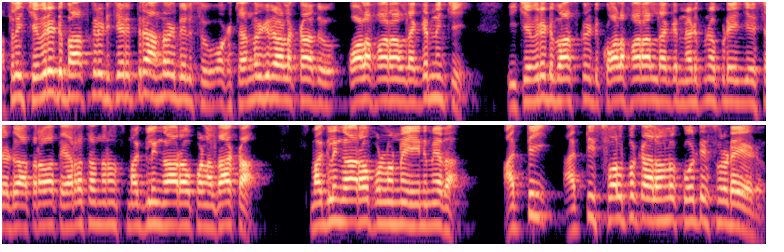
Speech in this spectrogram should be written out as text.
అసలు ఈ చెవిరెడ్డి భాస్కర్ రెడ్డి చరిత్ర అందరికి తెలుసు. ఒక చంద్రగిరి వాళ్ళకి కాదు కోళ్ళఫారాల దగ్గర నుంచి. ఈ చెవిరెడ్డి భాస్కర్ రెడ్డి కోళ్ళఫారాల దగ్గర నడిపినప్పుడు ఏం చేశాడు? ఆ తర్వాత ఎర్రచందనం స్మగ్లింగ్ ఆరోపణల దాకా. స్మగ్లింగ్ ఆరోపణలు ఉన్నాయి ఈయన మీద. అతి అతి స్వల్పకాలంలో కోటేశ్వరుడు అయ్యాడు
